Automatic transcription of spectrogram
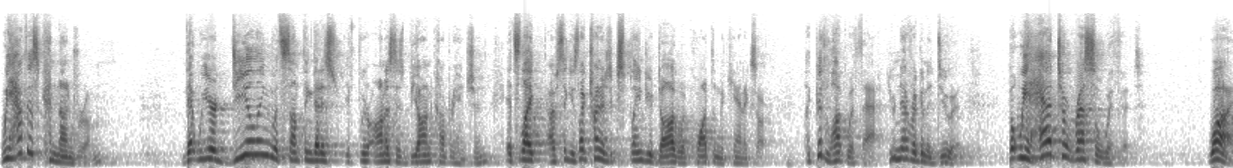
we have this conundrum that we are dealing with something that is, if we're honest, is beyond comprehension. It's like, I was thinking, it's like trying to explain to your dog what quantum mechanics are. Like, good luck with that. You're never going to do it. But we had to wrestle with it. Why?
